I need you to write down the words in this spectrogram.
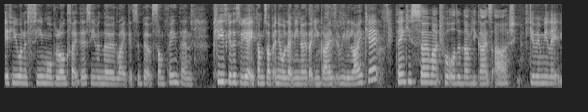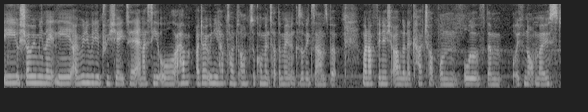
if you want to see more vlogs like this even though like it's a bit of something then please give this video a thumbs up and it will let me know that you guys really like it. Thank you so much for all the love you guys are giving me lately you're showing me lately. I really really appreciate it and i see it all. I have i don't really have time to answer comments at the moment because of exams but when i finish i'm gonna catch up on all of them if not most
